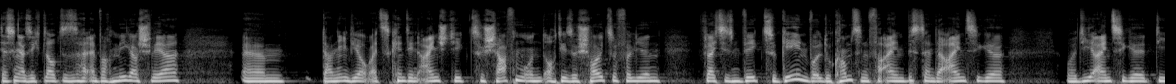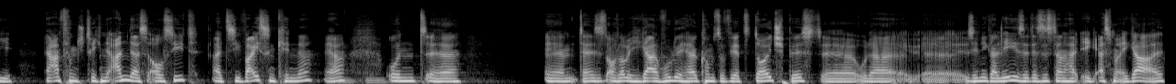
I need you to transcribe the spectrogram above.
deswegen, also ich glaube, das ist halt einfach mega schwer, ähm, dann irgendwie auch als Kind den Einstieg zu schaffen und auch diese Scheu zu verlieren, vielleicht diesen Weg zu gehen, weil du kommst in den Verein, bist dann der Einzige oder die Einzige, die in Anführungsstrichen anders aussieht als die weißen Kinder, ja. Mhm. Und äh, ähm, dann ist es auch, glaube ich, egal, wo du herkommst, ob du jetzt Deutsch bist äh, oder äh, Senegalese, das ist dann halt e-, erstmal egal.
